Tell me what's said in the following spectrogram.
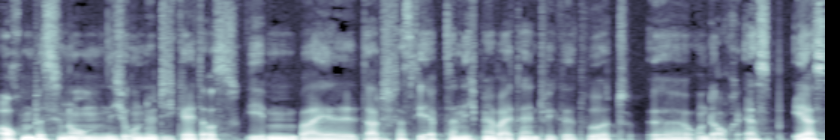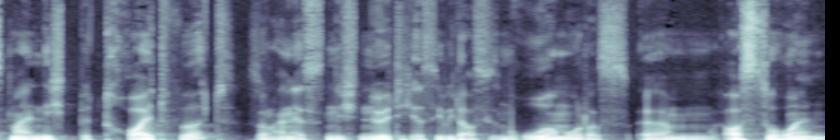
auch ein bisschen, um nicht unnötig Geld auszugeben, weil dadurch, dass die App dann nicht mehr weiterentwickelt wird äh, und auch erst erstmal nicht betreut wird, solange es nicht nötig ist, sie wieder aus diesem Ruhemodus ähm, rauszuholen,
